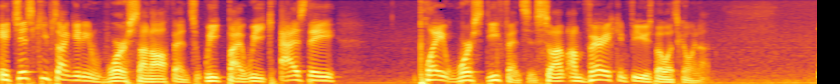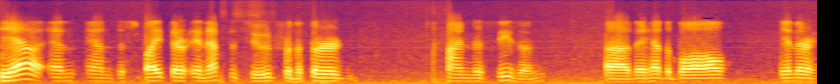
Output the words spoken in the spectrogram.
it just keeps on getting worse on offense week by week as they play worse defenses. So I'm, I'm very confused by what's going on. Yeah, and and despite their ineptitude for the third time this season, uh, they had the ball in their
